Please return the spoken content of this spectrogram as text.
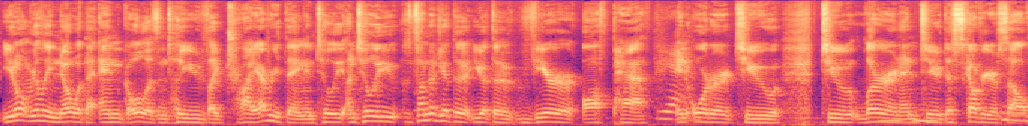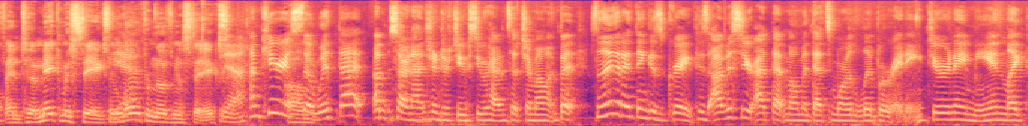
you don't really know what the end goal is until you like try everything until you until you sometimes you have to you have to veer off path Yeah. in order to to learn and to mm-hmm. discover yourself mm-hmm. and to make mistakes and Yeah. learn from those mistakes yeah. I'm curious Um, though, with that, I'm sorry not to interrupt you because you were having such a moment, but something that I think is great because obviously you're at that moment that's more liberating. Do you know what I mean? Like,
